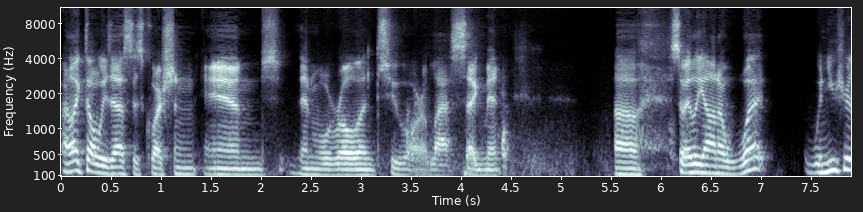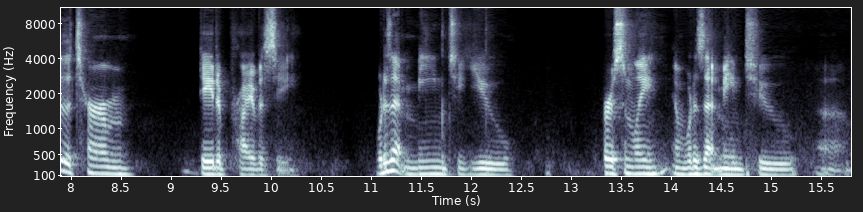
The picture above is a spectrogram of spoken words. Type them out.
I like to always ask this question, and then we'll roll into our last segment. Uh, so, Iliana, what when you hear the term data privacy, what does that mean to you personally, and what does that mean to um,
